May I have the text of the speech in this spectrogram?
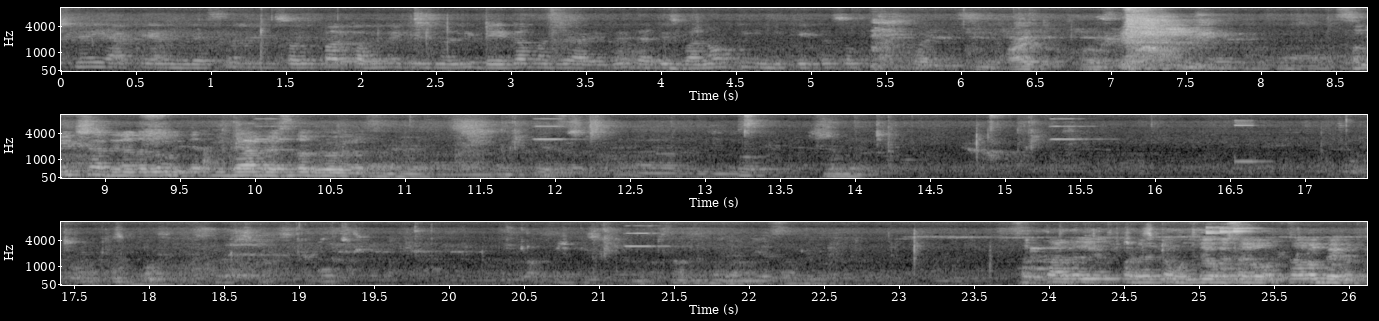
ಪ್ರಶ್ನೆ ಯಾಕೆ ಅಂದರೆ ಸರ್ ಸ್ವಲ್ಪ ಕಮ್ಯುನಿಟೀಸ್ನಲ್ಲಿ ಬೇಗ ಮದುವೆ ಆಗಿದೆ that is one of the indicators of ಬ್ಯಾಕ್ವರ್ಡ್ನೆಸ್ ಆಯ್ತು ಸಮೀಕ್ಷಾ ದಿನದಲ್ಲೂ ವಿದ್ಯಾ ವಿದ್ಯಾಭ್ಯಾಸದ ವಿವರಗಳು ಸರ್ಕಾರದಲ್ಲಿ ಪಡೆದಂಥ ಉದ್ಯೋಗ ಸೌಲ- ಸೌಲಭ್ಯಗಳು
